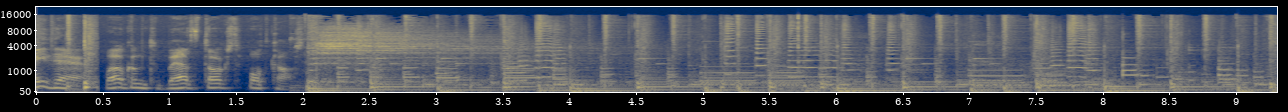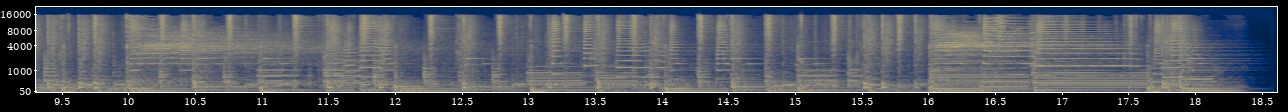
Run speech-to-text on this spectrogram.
Hey there, welcome to Bad Talks the podcast.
